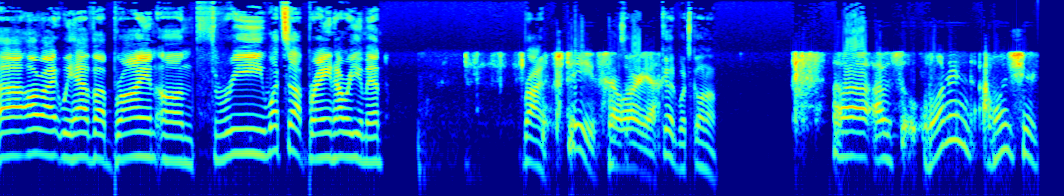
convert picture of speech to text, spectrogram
Uh, all right, we have uh, Brian on three. What's up, Brain? How are you, man? Brian. Steve, how are you? Good. What's going on? Uh, I was wondering, I was your,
